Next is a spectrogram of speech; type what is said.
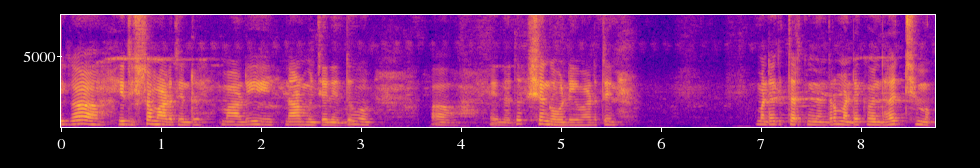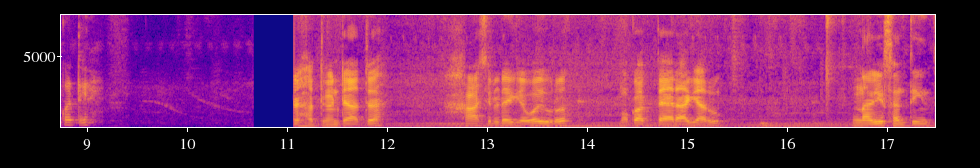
ಈಗ ಇದಿಷ್ಟ ಮಾಡ್ತೀನಿ ರೀ. ಮಾಡಿ ನಾಳೆ ಮುಂಜಾನೆ ಇದ್ದು ಏನದು, ಶೇಂಗಾ ಉಂಡೆ ಮಾಡ್ತೀನಿ. ಮಂಡಕ್ಕಿ ತರ್ತೀನಿ ಅಂದ್ರೆ ಮಂಡಕ್ಕಿ ಒಂದು ಹಚ್ಚಿ ಮಕ್ಕೋತೀನಿ. ಹತ್ತು ಗಂಟೆ ಆತು. ಹಾಸಿ ರೆಡಿ ಆಗ್ಯಾವ ಇವರು. ಮುಖಕ್ಕೆ ತಯಾರಾಗ್ಯಾರು. ನಾವೀಗ ಸಂತಿ ಇಂತ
